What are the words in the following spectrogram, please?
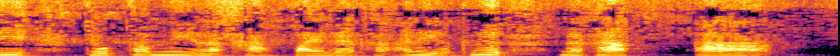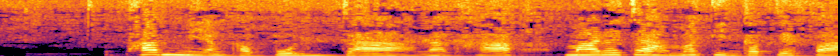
นี้จบทำนี่ละค่ะไปแล้วค่ะ อันนี้ก็คือนะคะ อ่า พันเมียงขปุ่นจ่านะคะ มาได้จ้ามากินกับเจฟ้า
